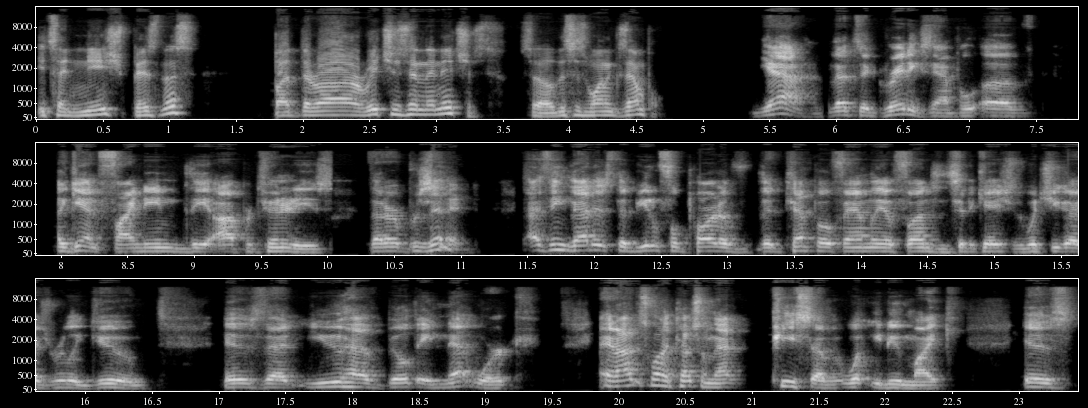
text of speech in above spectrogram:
It's a niche business, but there are riches in the niches. So this is one example. Yeah, that's a great example of, again, finding the opportunities that are presented. I think that is the beautiful part of the Tempo family of funds and syndications, which you guys really do, is that you have built a network. And I just want to touch on that piece of what you do, Mike, is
